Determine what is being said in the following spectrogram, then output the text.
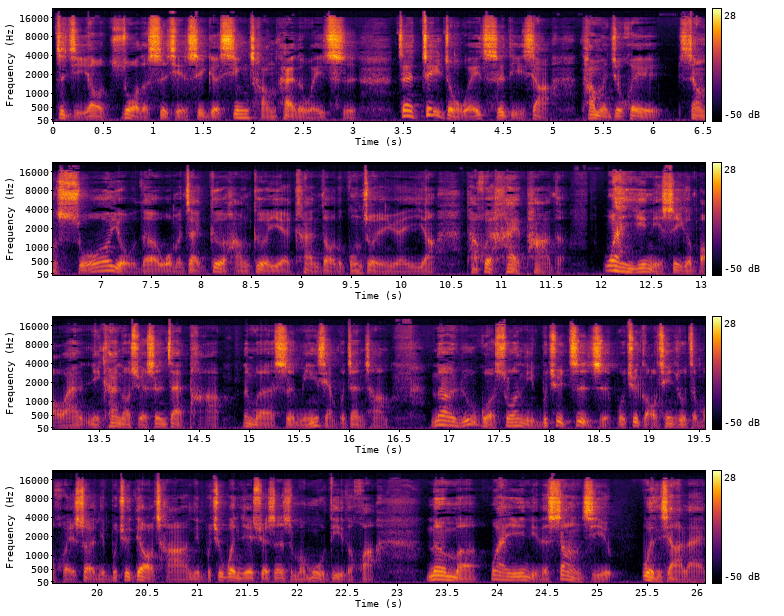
自己要做的事情是一个新常态的维持。在这种维持底下，他们就会像所有的我们在各行各业看到的工作人员一样，他会害怕的。万一你是一个保安，你看到学生在爬，那么是明显不正常。那如果说你不去制止，不去搞清楚怎么回事，你不去调查，你不去问这些学生什么目的的话，那么万一你的上级问下来，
